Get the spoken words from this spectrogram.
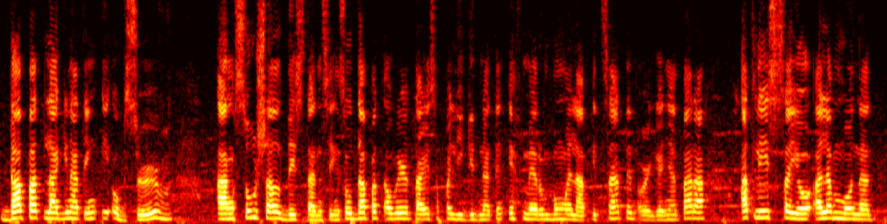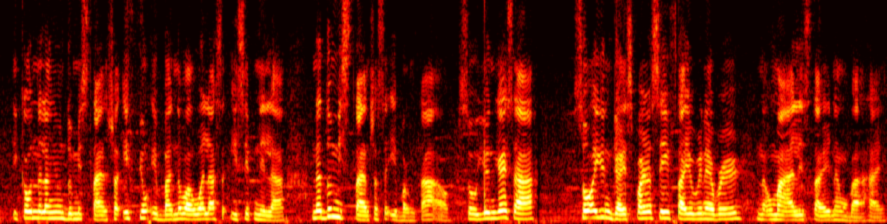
dapat lagi nating i-observe ang social distancing. So, dapat aware tayo sa paligid natin if meron bang malapit sa atin or ganyan. Para at least sa'yo, alam mo na ikaw na lang yung dumistansya if yung iba nawawala sa isip nila na dumistansya sa ibang tao. So, yun guys ha. So, ayun guys, para safe tayo whenever na umaalis tayo ng bahay.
